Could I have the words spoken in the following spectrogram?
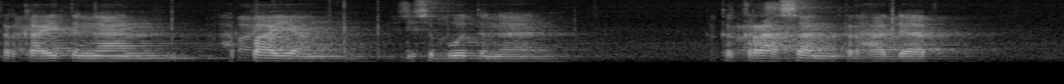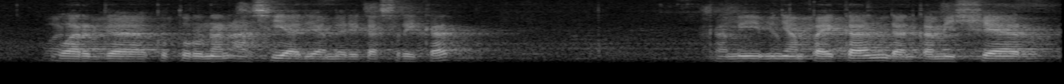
terkait dengan apa yang disebut dengan kekerasan terhadap warga keturunan Asia di Amerika Serikat. Kami menyampaikan dan kami share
